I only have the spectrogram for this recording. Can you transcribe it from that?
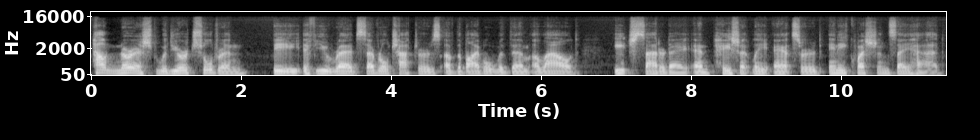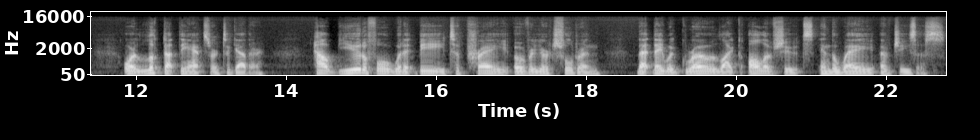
How nourished would your children be if you read several chapters of the Bible with them aloud each Saturday and patiently answered any questions they had or looked up the answer together? How beautiful would it be to pray over your children that they would grow like olive shoots in the way of Jesus?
